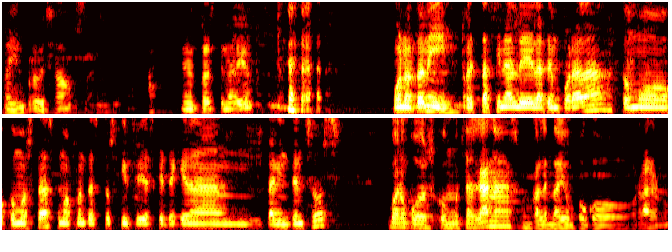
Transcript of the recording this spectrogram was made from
Ahí improvisado. En el escenario. bueno, Tony, recta final de la temporada. ¿Cómo, ¿Cómo estás? ¿Cómo afrontas estos 15 días que te quedan tan intensos? Bueno, pues con muchas ganas, un calendario un poco raro, ¿no?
